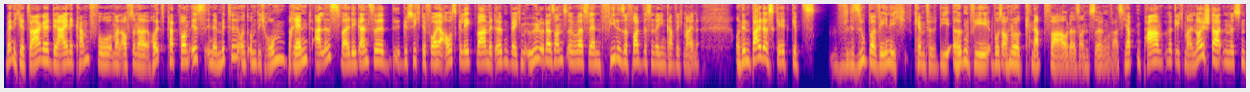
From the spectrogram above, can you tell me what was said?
Wenn ich jetzt sage, der eine Kampf, wo man auf so einer Holzplattform ist, in der Mitte und um dich rum brennt alles, weil die ganze Geschichte vorher ausgelegt war mit irgendwelchem Öl oder sonst irgendwas, werden viele sofort wissen, welchen Kampf ich meine. Und in Baldur's Gate gibt's super wenig Kämpfe, die irgendwie, wo es auch nur knapp war oder sonst irgendwas. Ich habe ein paar wirklich mal neu starten müssen,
